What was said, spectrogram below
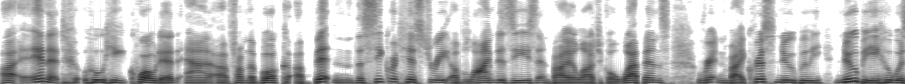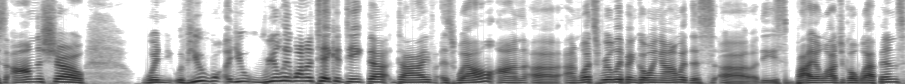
uh, in it, who he quoted uh, uh, from the book uh, "Bitten: The Secret History of Lyme Disease and Biological Weapons," written by Kris Newby, Newby who was on the show. When if you you really want to take a deep dive as well on uh, on what's really been going on with this uh, these biological weapons,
